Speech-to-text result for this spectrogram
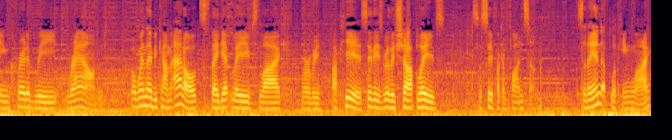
incredibly round. But when they become adults, they get leaves like, where are we? Up here. See these really sharp leaves? So see if I can find some. So they end up looking like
